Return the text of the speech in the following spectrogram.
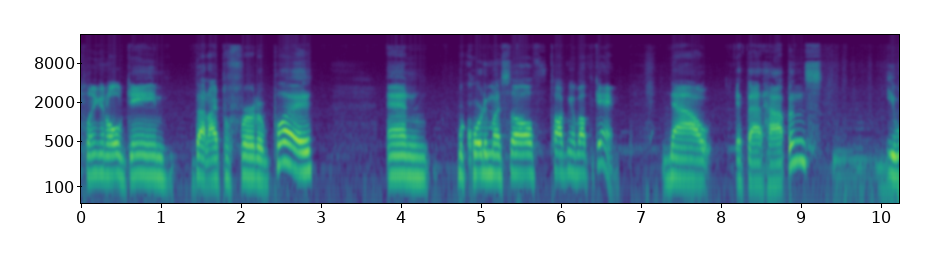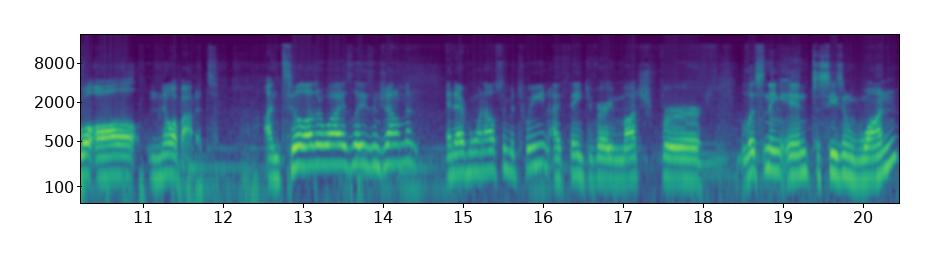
playing an old game that I prefer to play and recording myself talking about the game. Now, if that happens, you will all know about it. Until otherwise, ladies and gentlemen, and everyone else in between, I thank you very much for listening in to season one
